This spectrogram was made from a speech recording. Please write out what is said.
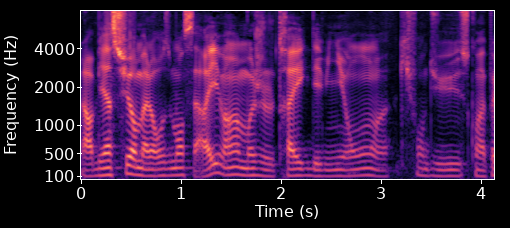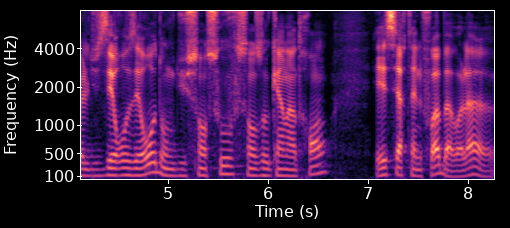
Alors bien sûr, malheureusement, ça arrive. Hein. Moi, je travaille avec des vignerons qui font du ce qu'on appelle du 0-0, donc du sans souffle, sans aucun intrant. Et certaines fois, bah voilà, euh,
